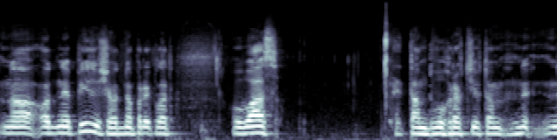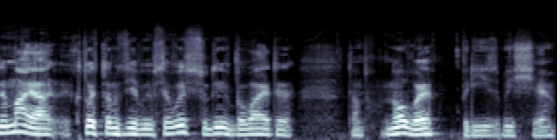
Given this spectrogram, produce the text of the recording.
на одне прізвище, от, наприклад, у вас там двох гравців там немає, а хтось там з'явився, ви сюди вбиваєте там нове прізвище.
